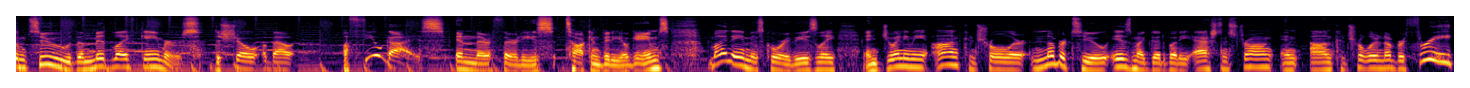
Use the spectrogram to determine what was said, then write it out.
Welcome to the Midlife Gamers, the show about a few guys in their 30s talking video games. My name is Corey Beasley, and joining me on controller number two is my good buddy Ashton Strong, and on controller number three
